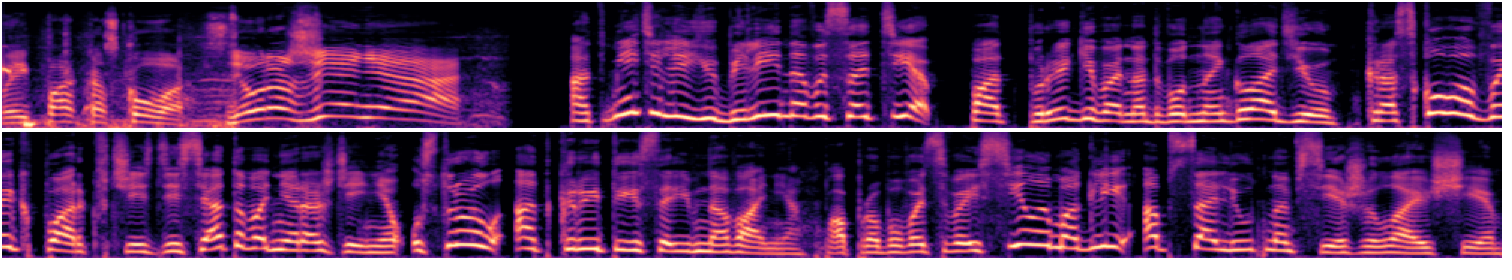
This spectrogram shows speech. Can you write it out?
Вейпак Коскова. С днем рождения! Отметили юбилей на высоте, подпрыгивая над водной гладью. Краскова Вейк-парк в честь 10-го дня рождения устроил открытые соревнования. Попробовать свои силы могли абсолютно все желающие.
